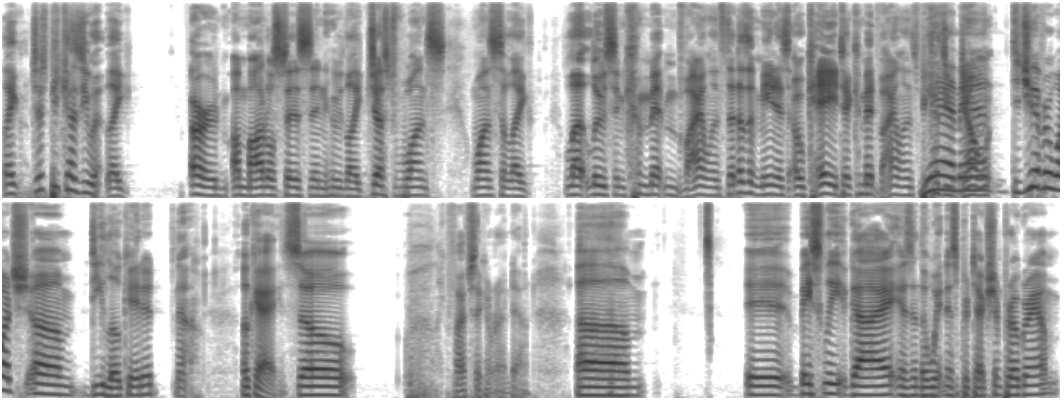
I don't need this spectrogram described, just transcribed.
Like just because you like are a model citizen who like just wants wants to like let loose and commit violence, that doesn't mean it's okay to commit violence because yeah, you man. don't. Did you ever watch um Delocated? No. Okay, so like five second rundown. Um, it, basically, a guy is in the witness protection program,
